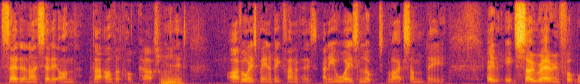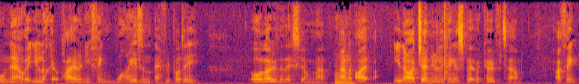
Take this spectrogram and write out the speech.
said, and I said it on that other podcast we Mm. did. I've always been a big fan of his, and he always looked like somebody. It, it's so rare in football now that you look at a player and you think, why isn't everybody all over this young man? Mm. And I, you know, I genuinely think it's a bit of a coup for Town. I think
